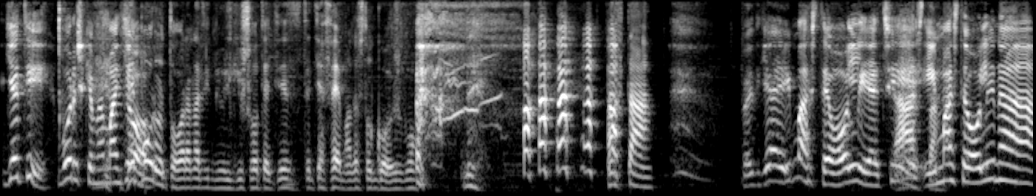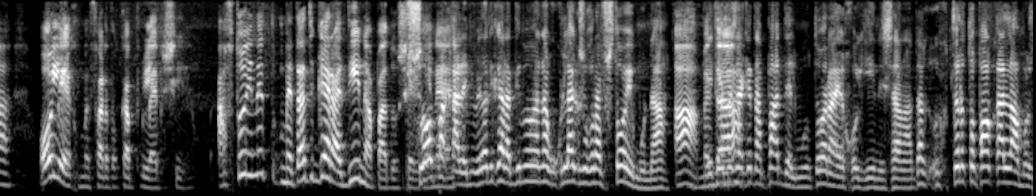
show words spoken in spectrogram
Γιατί, μπορείς και με μαγιό. Δεν μπορώ τώρα να δημιουργήσω τέτοια, τέτοια θέματα στον κόσμο. Αυτά. Παιδιά, είμαστε όλοι έτσι. Άστα. Είμαστε όλοι να. Όλοι έχουμε φαρδοκαπουλέψει. Αυτό είναι μετά την καραντίνα πάντως έγινε. Σώπα καλέ, μετά την καραντίνα με ένα κουκλάκι ζωγραφιστό ήμουνα. Α, Γιατί μετά; έπαιζα και τα πάντελ μου. Τώρα έχω γίνει σαν να τα. Τώρα το πάω καλά όμως.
